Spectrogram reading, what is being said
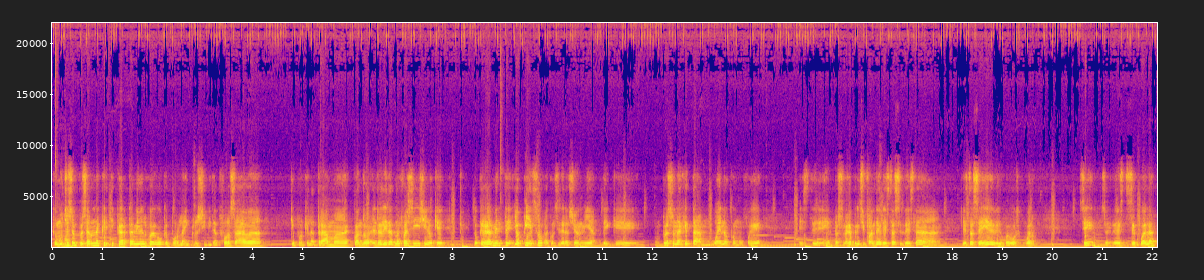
que muchos empezaron a criticar también el juego que por la inclusividad forzada, que porque la trama, cuando en realidad no fue así, sino que lo que realmente yo pienso, a consideración mía, de que un personaje tan bueno como fue este, el personaje principal de, de, esta, de, esta, de esta serie de videojuegos, bueno, Sí, secuela.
